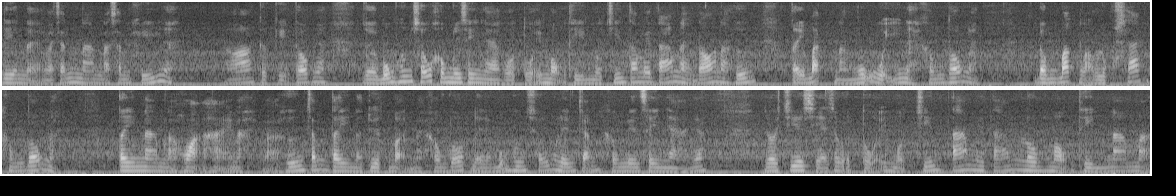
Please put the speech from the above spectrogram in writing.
liên này và chánh nam là sanh khí này đó, cực kỳ tốt nhé rồi bốn hướng xấu không đi xây nhà của tuổi mậu thì 1988 này, đó là hướng tây bắc là ngũ quỷ này, không tốt này. Đông bắc là lục sát không tốt này. Tây nam là họa hại này và hướng chắn tây là tuyệt mệnh này, không tốt. Đây là bốn hướng xấu nên chắn, không nên xây nhà nhé rồi chia sẻ cho tuổi 1988 lông mậu thìn nam mạng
